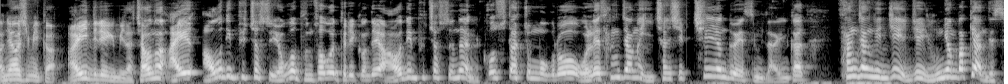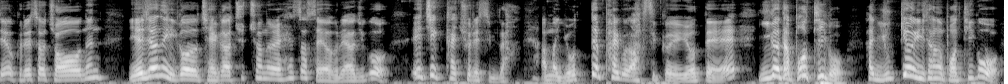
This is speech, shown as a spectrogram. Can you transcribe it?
안녕하십니까. 아이드렉입니다. 자 오늘 아이, 아우딘 퓨처스 요거 분석을 드릴 건데요. 아우딘 퓨처스는 코스닥 종목으로 원래 상장을 2017년도에 했습니다. 그러니까 상장된 지 이제 6년밖에 안 됐어요. 그래서 저는 예전에 이거 제가 추천을 했었어요. 그래가지고 일찍 탈출했습니다. 아마 요때 팔고 나왔을 거예요 요때. 이거 다 버티고 한 6개월 이상을 버티고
